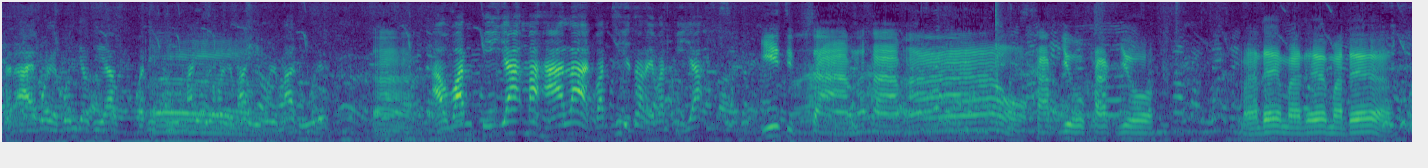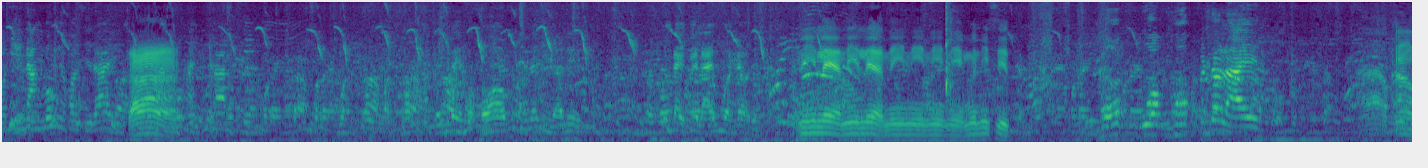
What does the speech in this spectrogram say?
แต่อายบ่ได้เบิ่งเจ้าเทียวันนี้ปีใหม่บ่ได้มาอีกบ่ได้มาดูเด้จ้าเอาวันปิยะมหาราชวันที่เท่าไหร่วันปิยะยี่สิบสามนะครับ อ้าวคักอยู่คักอยู่ มาเด้อ มาเด้อ มาเด้อ วันนี้นางลงยังค่อยสิได้จ้า ให้ผู้นั้นได้บ่พอมันได้นี่ล่ะเด้ มันได้ไปหลายงวดแล้วนี่แหละนี่แหละนี่นี่นี่นี่มื่อนี้สิหกบวกหกเป็นเท่าไหร่อ้าว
